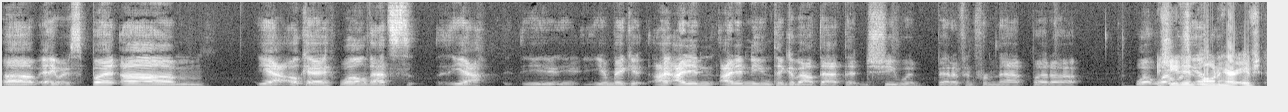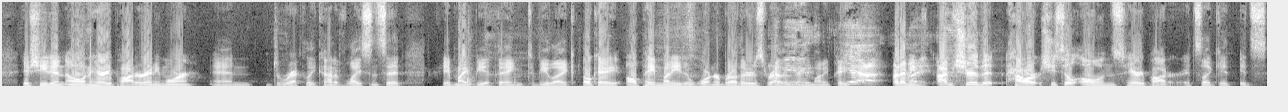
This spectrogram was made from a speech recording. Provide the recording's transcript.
um anyways, but um yeah, okay. Well, that's yeah. You, you make it. I, I didn't. I didn't even think about that. That she would benefit from that. But uh, what? If what she didn't the- own Harry, if if she didn't own Harry Potter anymore and directly kind of license it, it might be a thing to be like, okay, I'll pay money to Warner Brothers rather mean, than money pay. yeah, but I mean, I- I, am sure that Howard she still owns Harry Potter. It's like it, it's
